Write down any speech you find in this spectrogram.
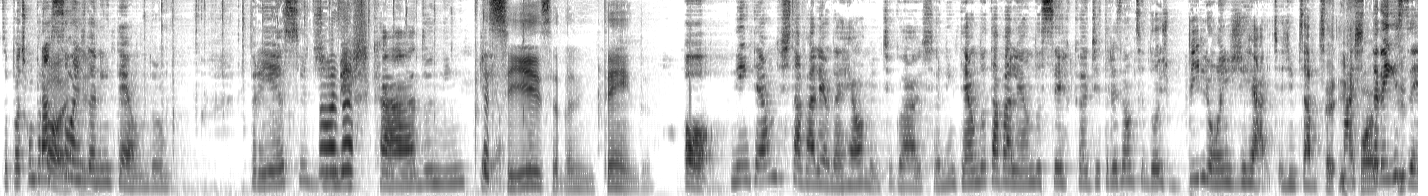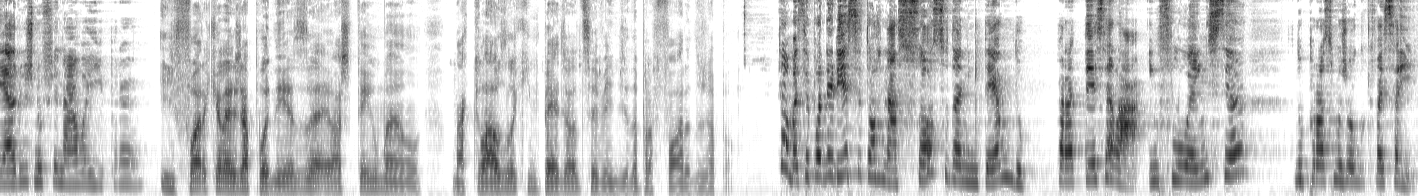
Você pode comprar Pode. ações da Nintendo. Preço de acho mercado Nintendo. Precisa da Nintendo. Ó, Nintendo está valendo, é realmente igual isso. A Nintendo tá valendo cerca de 302 bilhões de reais. A gente precisava de É, mais fora- três e- zeros no final aí pra. E fora que ela é japonesa, eu acho que tem uma, uma cláusula que impede ela de ser vendida pra fora do Japão. Não, mas você poderia se tornar sócio da Nintendo pra ter, sei lá, influência no próximo jogo que vai sair.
